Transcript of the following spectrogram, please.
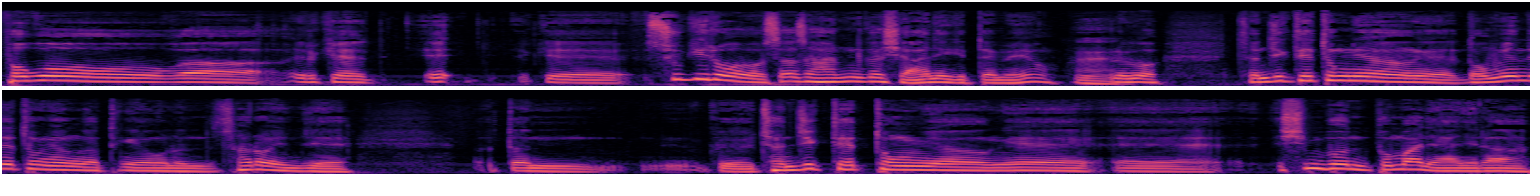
보고가 이렇게 에- 이렇게 수기로 써서 한 것이 아니기 때문에요. 네. 그리고 전직 대통령의 노무현 대통령 같은 경우는 서로 이제 어떤 그 전직 대통령의 에, 신분뿐만이 아니라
